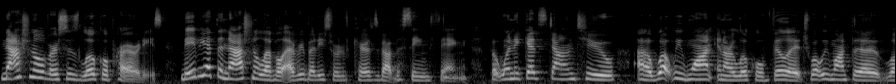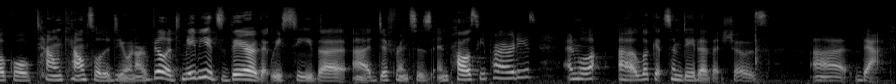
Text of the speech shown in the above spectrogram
national versus local priorities. Maybe at the national level, everybody sort of cares about the same thing. But when it gets down to uh, what we want in our local village, what we want the local town council to do in our village, maybe it's there that we see the uh, differences in policy priorities. And we'll uh, look at some data that shows uh, that.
